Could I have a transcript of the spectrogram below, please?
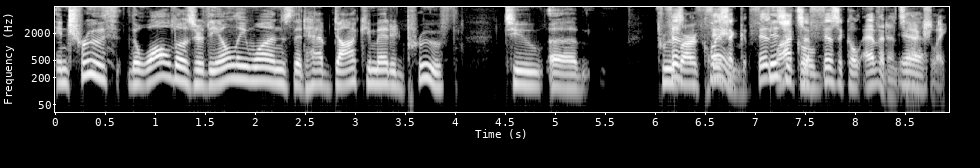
in truth, the Waldos are the only ones that have documented proof to uh, prove Phys- our claim. Physic- physical, lots of physical evidence, yeah. actually.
